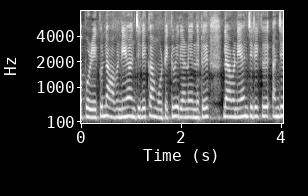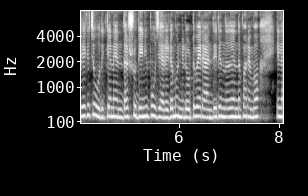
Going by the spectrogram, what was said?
അപ്പോഴേക്കും ലാവണ്യ അഞ്ജലിക്ക് അങ്ങോട്ടേക്ക് വരികയാണ്. എന്നിട്ട് ലാവണ്യ അഞ്ജലിക്ക് അഞ്ജലിക്ക് ചോദിക്കുകയാണ് എന്താ ശ്രുതി ഇനി പൂജാരിയുടെ മുന്നിലോട്ട് വരാതിരുന്നത്? എന്ന് പറയുമ്പോൾ ഇല്ല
